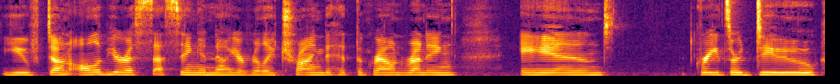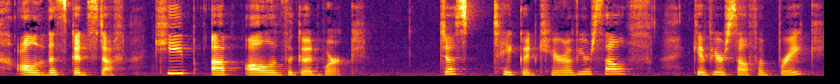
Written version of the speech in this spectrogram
You've done all of your assessing and now you're really trying to hit the ground running and grades are due, all of this good stuff. Keep up all of the good work. Just take good care of yourself. Give yourself a break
